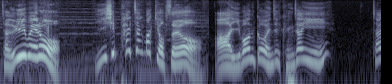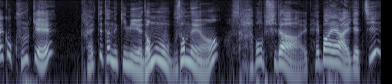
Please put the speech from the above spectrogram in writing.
자 의외로 28장밖에 없어요. 아 이번 거 왠지 굉장히 짧고 굵게 갈 듯한 느낌이에요. 너무 무섭네요. 가봅시다. 해봐야 알겠지?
